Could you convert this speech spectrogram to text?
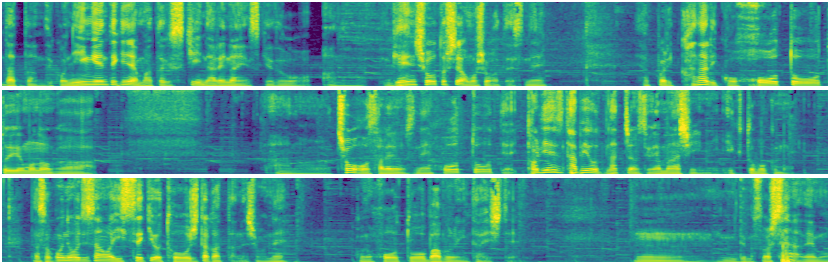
だったんでこう人間的には全く好きになれないんですけどあの現象としては面白かったですね。やっぱりかなりこう宝刀というものがあの重宝されるんですね。宝刀ってとりあえず食べようってなっちゃうんですよ。山梨に行くと僕も。だそこにおじさんは一石を投じたかったんでしょうね。この宝刀バブルに対して。うん。でもそしたらねも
